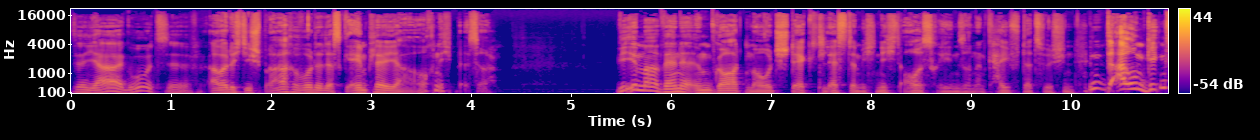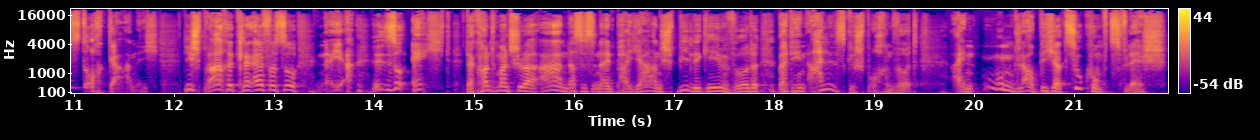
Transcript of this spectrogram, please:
Ja, gut, aber durch die Sprache wurde das Gameplay ja auch nicht besser. Wie immer, wenn er im God-Mode steckt, lässt er mich nicht ausreden, sondern keift dazwischen. Darum ging's doch gar nicht. Die Sprache klang einfach so, naja, so echt. Da konnte man schon erahnen, dass es in ein paar Jahren Spiele geben würde, bei denen alles gesprochen wird. Ein unglaublicher Zukunftsflash.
